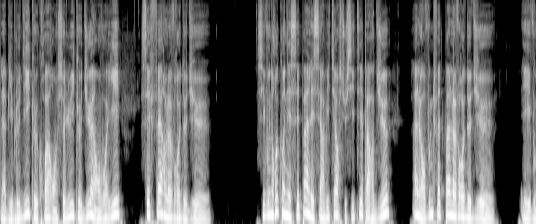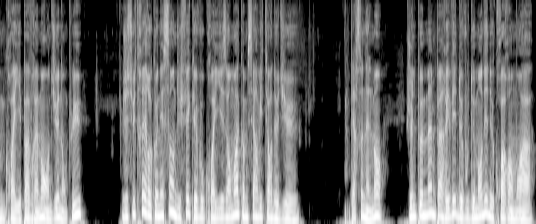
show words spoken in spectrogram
La Bible dit que croire en celui que Dieu a envoyé, c'est faire l'œuvre de Dieu. Si vous ne reconnaissez pas les serviteurs suscités par Dieu, alors vous ne faites pas l'œuvre de Dieu, et vous ne croyez pas vraiment en Dieu non plus. Je suis très reconnaissant du fait que vous croyez en moi comme serviteur de Dieu. Personnellement, je ne peux même pas rêver de vous demander de croire en moi.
